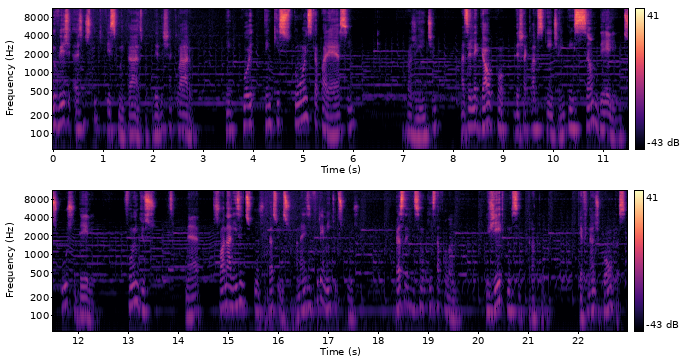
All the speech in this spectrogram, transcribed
Eu vejo, a gente tem que ver esses comentários para poder deixar claro. Tem, tem questões que aparecem pra gente, mas é legal deixar claro o seguinte: a intenção dele, o discurso dele, foi um discurso, né? Só analise o discurso, peço isso. Analise friamente o discurso. Presta atenção no que está falando. O jeito como se tratou. Que afinal de contas,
